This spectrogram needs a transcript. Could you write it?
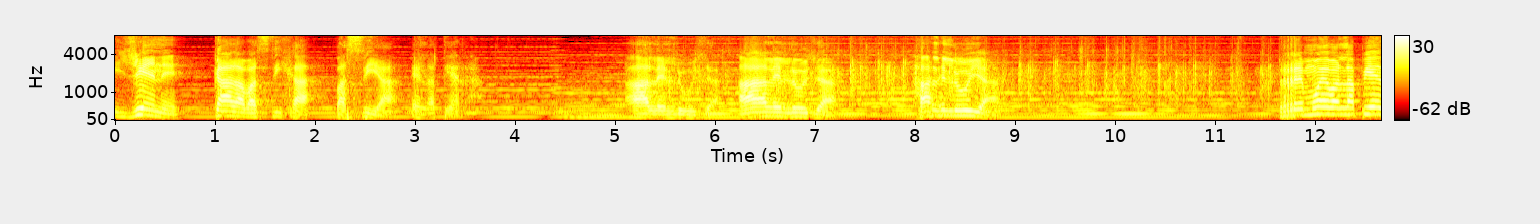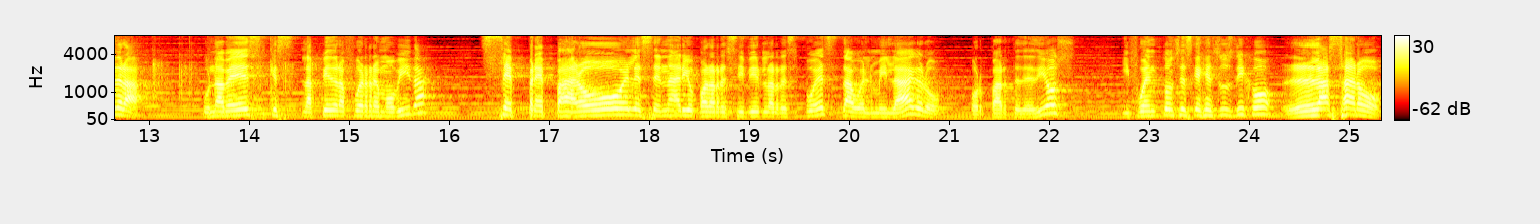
y llene cada vasija vacía en la tierra. Aleluya, aleluya, aleluya remuevan la piedra. Una vez que la piedra fue removida, se preparó el escenario para recibir la respuesta o el milagro por parte de Dios. Y fue entonces que Jesús dijo, Lázaro,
